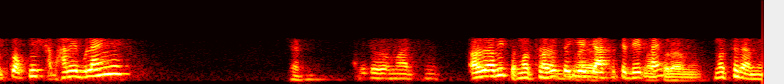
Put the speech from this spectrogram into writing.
उसको अपनी सभा में बुलाएँगे? अभी तो और अभी तो अभी तो ये जा करके देखा है मथुरा में।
